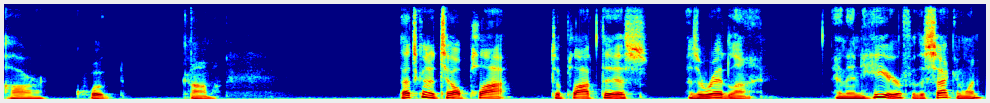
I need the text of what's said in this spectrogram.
r, quote, comma. That's going to tell plot to plot this as a red line. And then here, for the second one,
